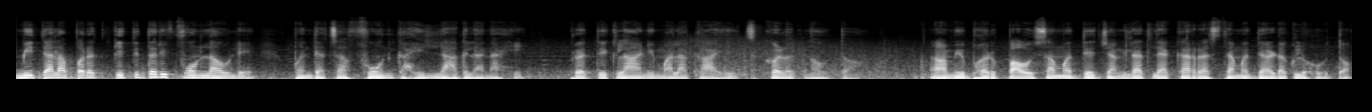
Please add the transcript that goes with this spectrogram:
मी त्याला परत कितीतरी फोन लावले पण त्याचा फोन काही लागला नाही. प्रतीकला आणि मला काहीच कळत नव्हतं. आम्ही भर पावसामध्ये जंगलातल्या एका रस्त्यामध्ये अडकलो होतो.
